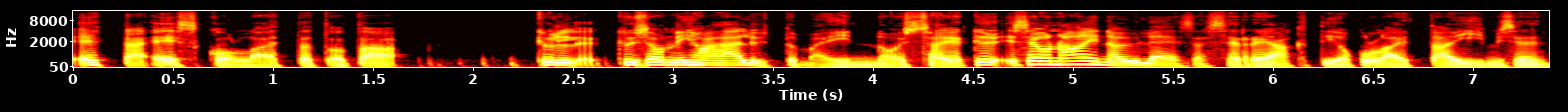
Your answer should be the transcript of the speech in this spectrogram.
että Eskolla, että tota, kyllä, kyllä se on ihan älyttömän innoissa. Ja kyllä se on aina yleensä se reaktio, kun laittaa ihmisen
